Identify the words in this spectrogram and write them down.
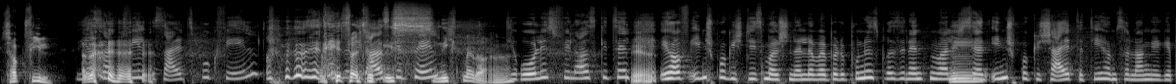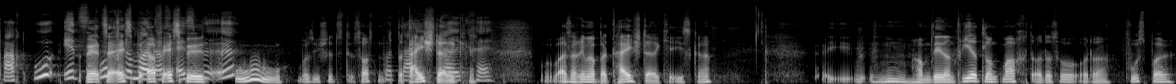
sagt viel. Ja, sagt viel, Salzburg fehlt. Salzburg ist nicht mehr da. Ne? Tirol ist viel ausgezählt. Ja. Ich hoffe, Innsbruck ist diesmal schneller, weil bei der Bundespräsidentenwahl Mhm. ist ja in Innsbruck gescheitert. Die haben so lange gebraucht. Uh, jetzt, Ja, Jetzt SP, mal auf, SPÖ. SPÖ. Uh, was ist jetzt das? Heißt? Parteistärke. Parteistärke. Was auch immer Parteistärke ist, gell? Hm, haben die dann Triathlon gemacht oder so oder Fußball?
